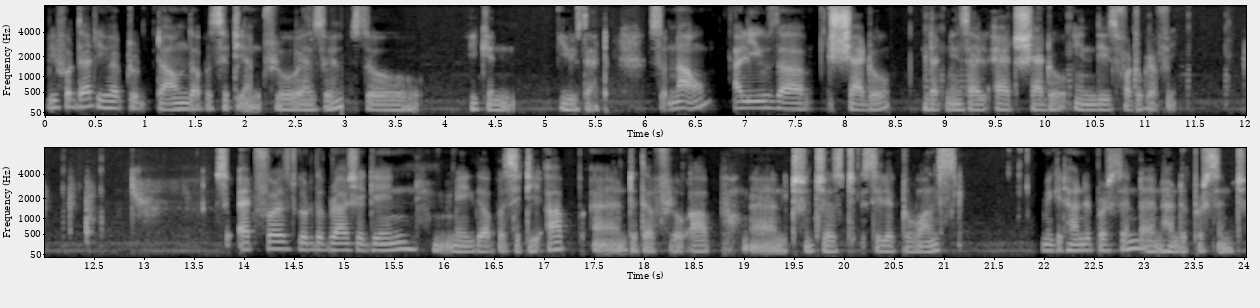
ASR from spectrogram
Before that you have to down the opacity and flow as well. So you can use that. So now I'll use the shadow that means I'll add shadow in this photography. So at first go to the brush again make the opacity up and the flow up and just select once. Make it 100% and 100%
